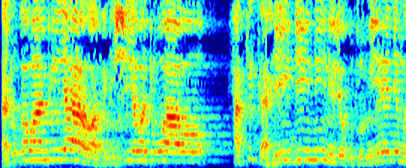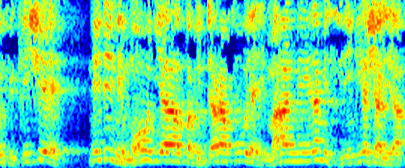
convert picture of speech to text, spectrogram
Na tukawaambia wafikishie watu wao hakika hii dini niliyokutumieni mwifikishe ni dini moja kwa mitarafu ya imani na misingi ya sharia.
